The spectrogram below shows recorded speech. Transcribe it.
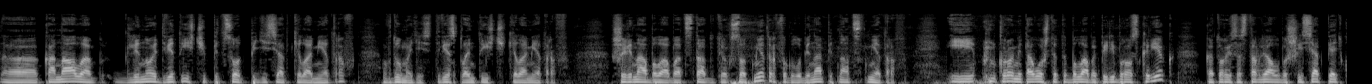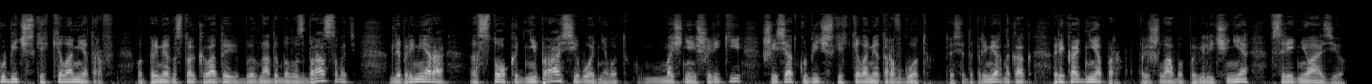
э, канала длиной 2550 километров. Вдумайтесь, 2500 километров. Ширина была бы от 100 до 300 метров, и глубина 15 метров. И кроме того, что это была бы переброска рек, которая который составлял бы 65 кубических километров. Вот примерно столько воды был, надо было сбрасывать. Для примера, сток Днепра сегодня, вот мощнейшей реки, 60 кубических километров в год. То есть это примерно как река Днепр пришла бы по величине в Среднюю Азию.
